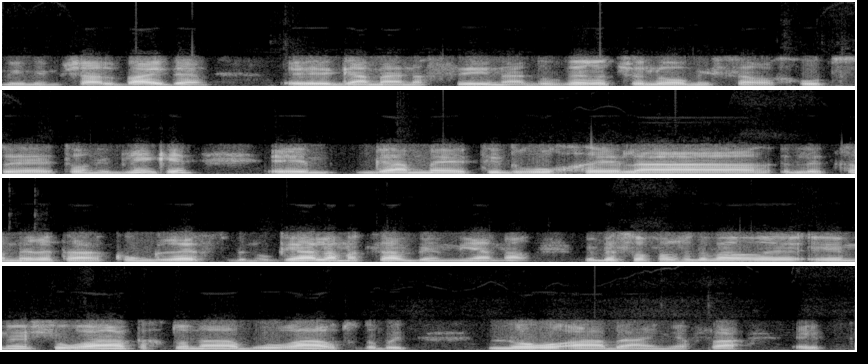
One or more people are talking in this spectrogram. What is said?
מממשל ביידן. אה, גם מהנשיא, מהדוברת שלו, משר החוץ אה, טוני בלינקן, אה, גם תדרוך לצמרת הקונגרס בנוגע למצב במיינמר, ובסופו של דבר שורה תחתונה ברורה, ארה"ב לא רואה בעין יפה את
